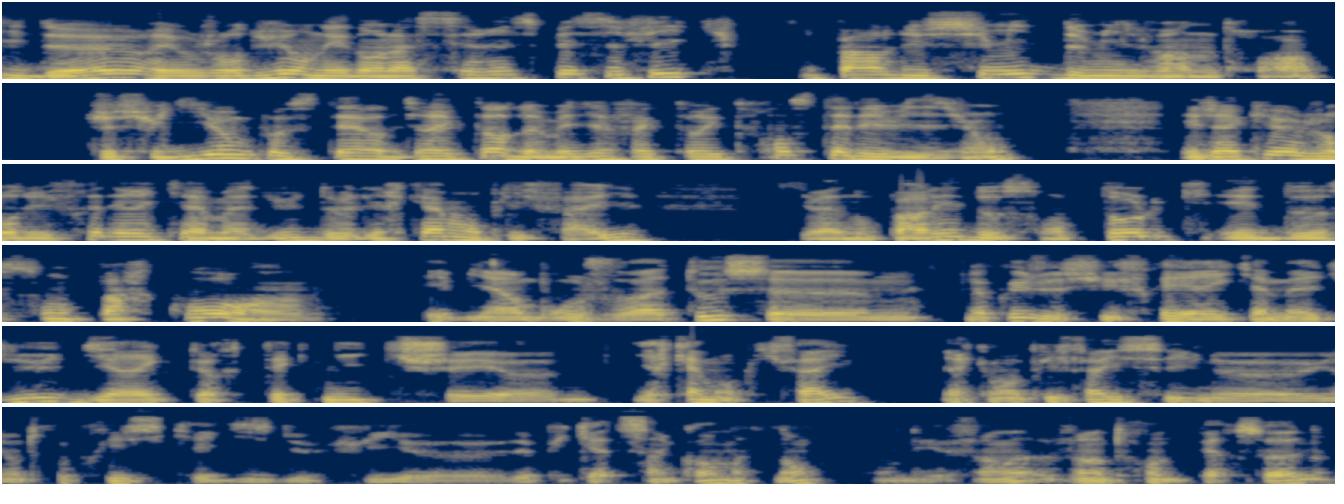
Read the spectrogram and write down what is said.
Leader. Et aujourd'hui, on est dans la série spécifique qui parle du Summit 2023. Je suis Guillaume Poster, directeur de la Media Factory de France Télévisions, et j'accueille aujourd'hui Frédéric Amadu de l'IRCAM Amplify, qui va nous parler de son talk et de son parcours. Eh bien, bonjour à tous. Euh, donc oui, je suis Frédéric Amadu, directeur technique chez euh, IRCAM Amplify. Amplify, c'est une, une, entreprise qui existe depuis, euh, depuis 4-5 ans maintenant. On est 20-30 personnes.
